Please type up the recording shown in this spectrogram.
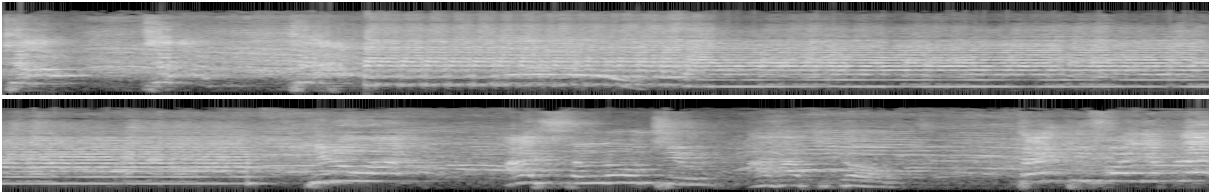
jump, jump, jump. You know what? I salute you. I have to go. Thank you for your blessing.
